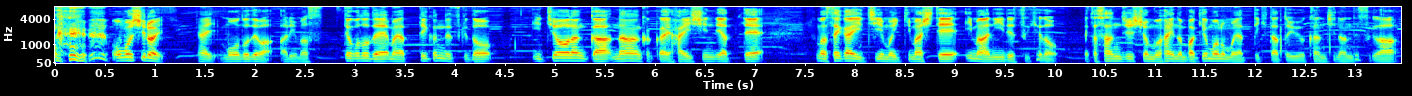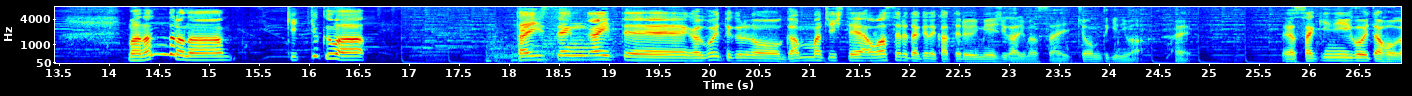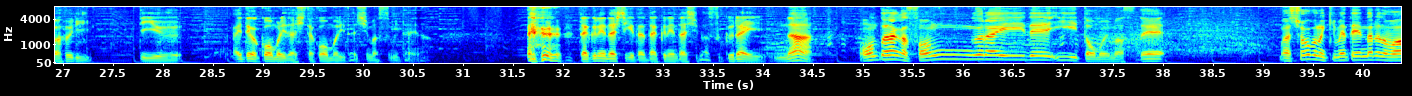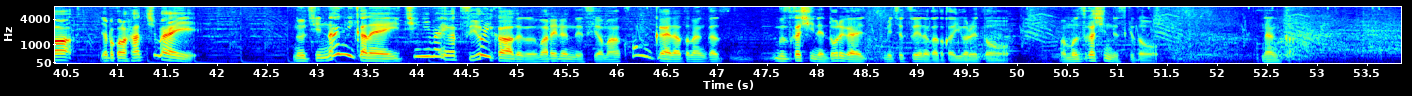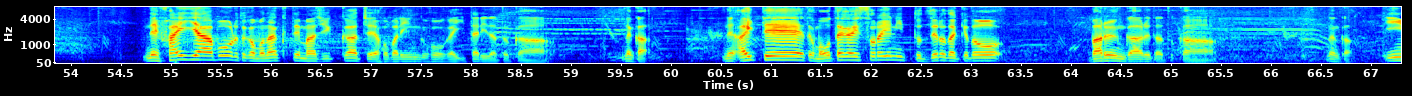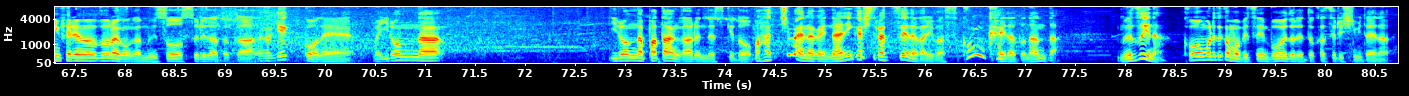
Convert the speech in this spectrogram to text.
面白い、はい、モードではあります。ってことで、まあ、やっていくんですけど、一応なんか何回配信でやって、まあ、世界1位も行きまして、今は2位ですけど、なんか30勝無敗の化け物もやってきたという感じなんですが、まあなんだろうな結局は、対戦相手が動いてくるのをガン待ちして合わせるだけで勝てるイメージがあります。はい。基本的には。はい。だから先に動いた方が不利っていう、相手がコウモリ出したコウモリ出しますみたいな。ダクネ出してきたらダクネ出しますぐらいな、本当なんかそんぐらいでいいと思います。で、まあ勝負の決め手になるのは、やっぱこの8枚のうち何かね、1、2枚は強いカードが生まれるんですよ。まあ今回だとなんか難しいね。どれがめっちゃ強いのかとか言われると、まあ、難しいんですけど、なんか、ね、ファイヤーボールとかもなくてマジックアーチャーやホバリング砲がいたりだとか、なんか、ね、相手とか、まあ、お互いソロユニットゼロだけどバルーンがあるだとかなんかインフェルノドラゴンが無双するだとかなんか結構ね、まあ、いろんないろんなパターンがあるんですけど、まあ、8枚の中に何かしら強いのがあります。今回だとなんだ？むずいな。コウモリとかも別にボイドでどかせるしみたいな。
